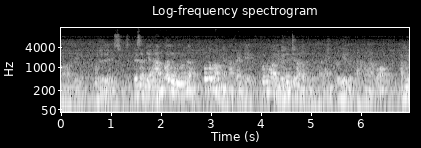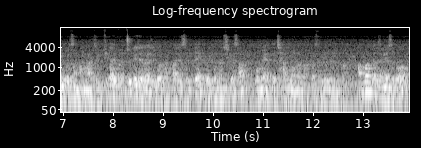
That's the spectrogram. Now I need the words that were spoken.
어, 네, 보조제가 될수 있죠. 그래서 이제 안과적으로는 포도막면 아까 이제 포도막이 면역질환 같은 거잖아요. 그게 좀 나타나고 강력부성 망막증 피가 뾰족해져 가지고 다 빠졌을 때 그걸 변성시켜서 몸에 그 자궁을 바꿔서 돌려주는 거. 한번 변성에서도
